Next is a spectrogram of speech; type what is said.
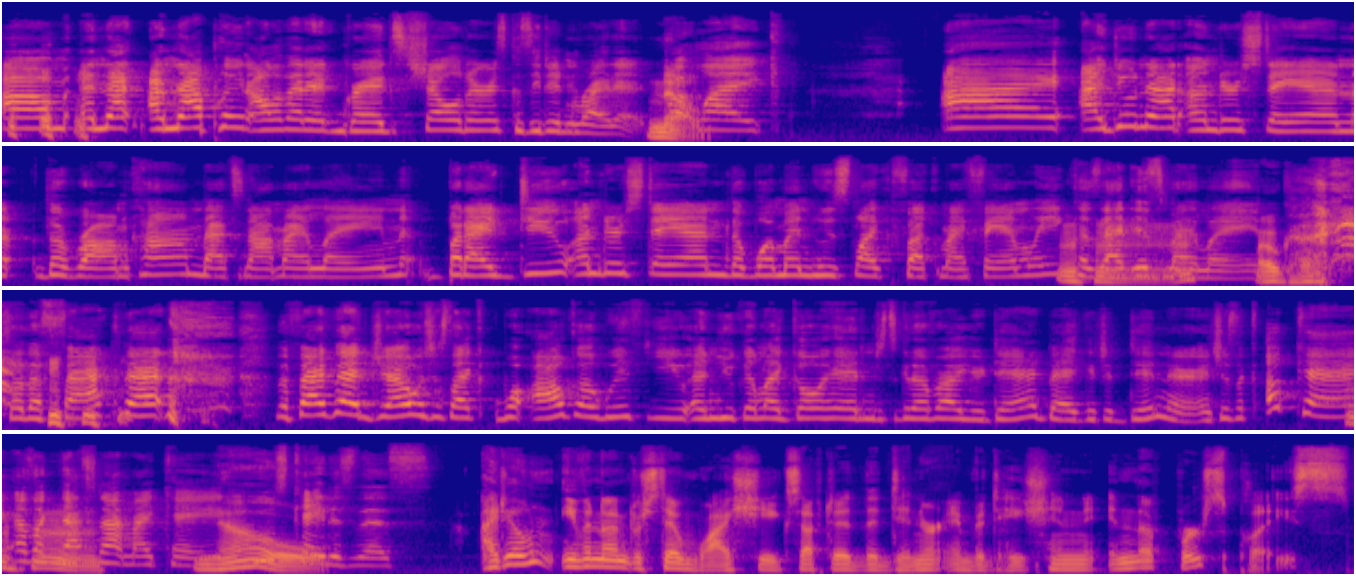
um, and that I'm not putting all of that at Greg's shoulders because he didn't write it. No. But like I I do not understand the rom com. That's not my lane. But I do understand the woman who's like fuck my family because mm-hmm. my lane. Okay. So the fact that the fact that Joe was just like, well, I'll go with you, and you can like go ahead and just get over all your dad bag, get your dinner, and she's like, okay. Mm-hmm. I was like, that's mm-hmm. not my Kate. No. Whose Kate is this? I don't even understand why she accepted the dinner invitation in the first place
